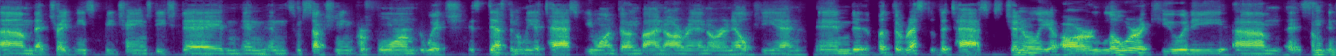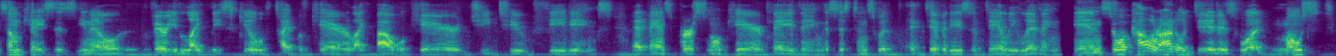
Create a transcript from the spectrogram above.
um, that trach needs to be changed each day and, and, and some suctioning performed, which is definitely a task you want done by an RN or an LPN. And but the rest of the tasks generally are lower acuity. Um, in some in some cases, you know, very lightly skilled type of care like bowel care, G tube feedings, advanced personal care, bathing, assistance with activities of daily living. And so what Colorado did is what most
